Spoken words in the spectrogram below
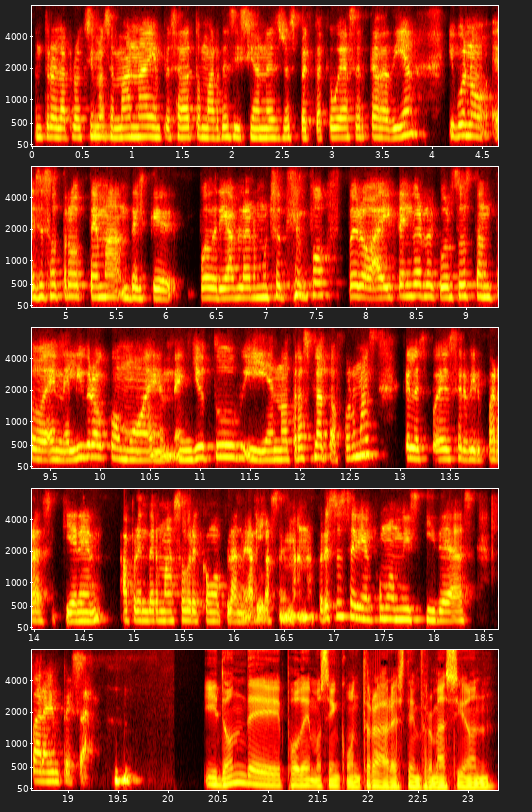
dentro de la próxima semana y empezar a tomar decisiones respecto a qué voy a hacer cada día. Y bueno, ese es otro tema del que podría hablar mucho tiempo, pero ahí tengo recursos tanto en el libro como en, YouTube y en otras plataformas que les puede servir para si quieren aprender más sobre cómo planear la semana. Pero esas serían como mis ideas para empezar. ¿Y dónde podemos encontrar esta información?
